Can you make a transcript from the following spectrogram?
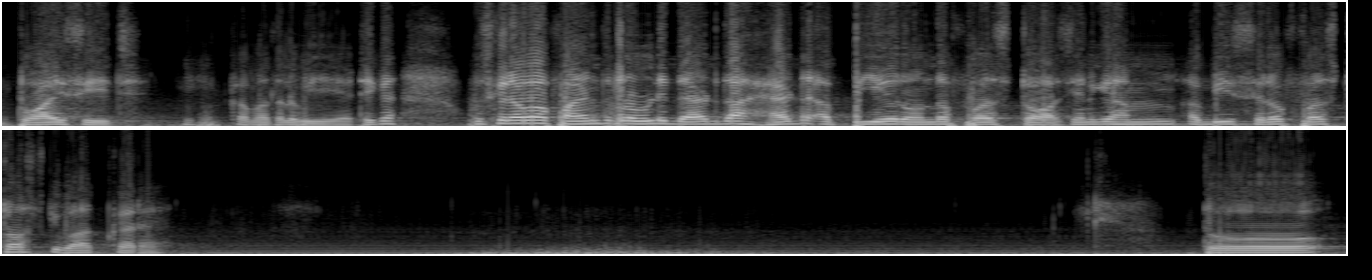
ट्वाइस ईच का मतलब ये है, ठीक है? उसके अलावा find the probability that the head appear on the first toss यानी कि हम अभी सिर्फ़ फ़र्स्ट टॉस की बात कर रहे हैं। तो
